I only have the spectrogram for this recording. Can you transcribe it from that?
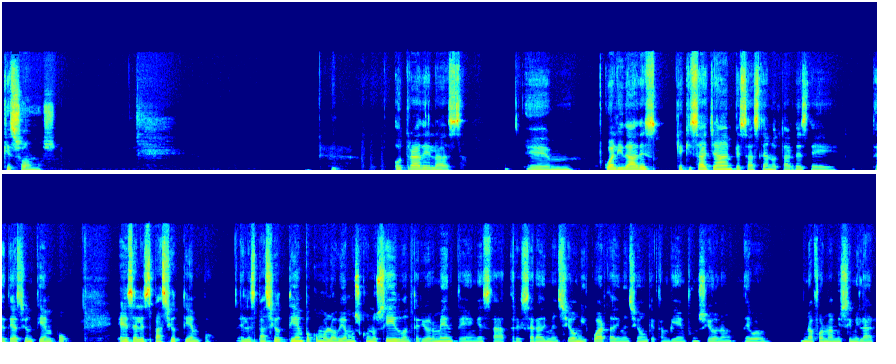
que somos. Otra de las em, cualidades que quizá ya empezaste a notar desde, desde hace un tiempo es el espacio-tiempo. El espacio-tiempo, como lo habíamos conocido anteriormente en esta tercera dimensión y cuarta dimensión, que también funcionan de una forma muy similar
